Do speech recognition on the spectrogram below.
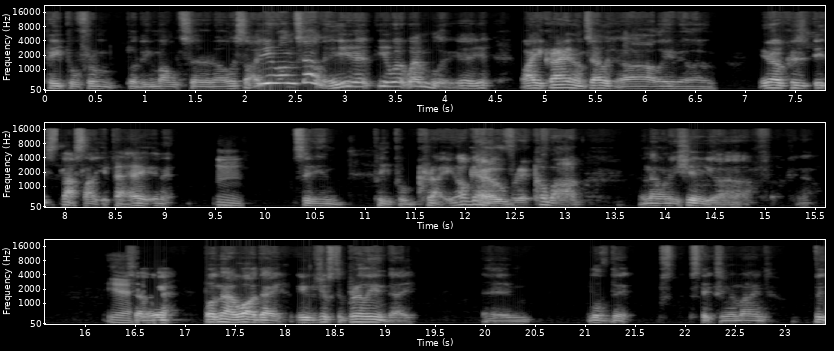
People from bloody Malta and all this. Like, are you on telly? You you at Wembley? Yeah, yeah. Why are you crying on telly? Oh, leave me alone. You know, because it's that's like your pet hate, isn't it? Mm. Seeing people crying. I'll get over it. Come on. And then when it's you, you're like, oh, fucking hell. Yeah. So yeah, but no, what a day! It was just a brilliant day. Um, loved it. S- Sticks in my mind. But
